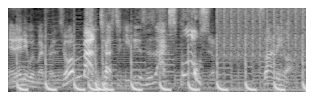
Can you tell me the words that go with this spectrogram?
And anyway, my friends, you're fantastic. This is Axeplosive, signing off.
